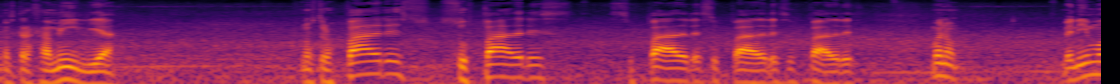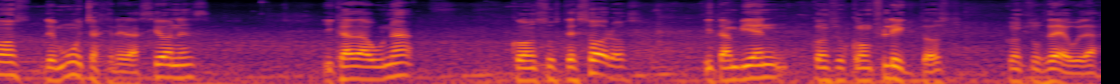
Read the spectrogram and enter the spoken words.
nuestra familia, nuestros padres, sus padres, sus padres, sus padres, sus padres. Bueno, venimos de muchas generaciones y cada una con sus tesoros y también con sus conflictos, con sus deudas.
